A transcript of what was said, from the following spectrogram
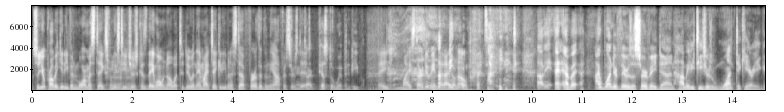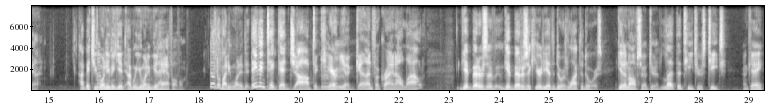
So you'll probably get even more mistakes from these mm-hmm. teachers because they won't know what to do and they might take it even a step further than the officers did. Start pistol whipping people. They might start doing that. I don't know. But I mean, and, and but I wonder if there was a survey done. How many teachers want to carry a gun? I bet you won't even get. I mean, you won't even get half of them. No, nobody wanted it. They didn't take that job to carry a gun for crying out loud. Get better, get better security at the doors. Lock the doors. Get an officer up there. Let the teachers teach, okay,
